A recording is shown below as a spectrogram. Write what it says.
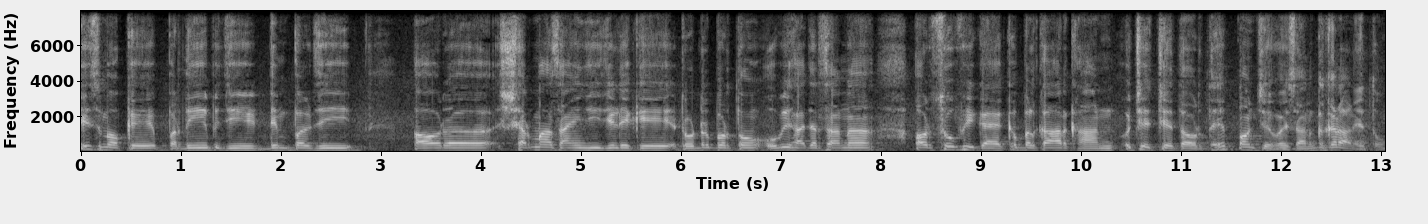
ਇਸ ਮੌਕੇ ਪ੍ਰਦੀਪ ਜੀ, ਡਿੰਪਲ ਜੀ ਔਰ ਸ਼ਰਮਾ ਸਾਈਂ ਜੀ ਜਿਹੜੇ ਕਿ ਟੋਡਰਪੁਰ ਤੋਂ ਉਹ ਵੀ ਹਾਜ਼ਰ ਸਨ ਔਰ ਸੂਫੀ ਗਾਇਕ ਬਲਕਾਰ ਖਾਨ ਉਚੇਚੇ ਤੌਰ ਤੇ ਪਹੁੰਚੇ ਹੋਏ ਸਨ ਕਕਰਾਲੇ ਤੋਂ।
